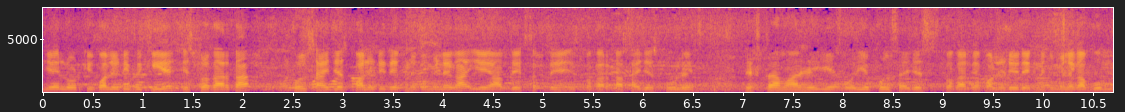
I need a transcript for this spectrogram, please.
ये लोड की क्वालिटी बिकी है। इस प्रकार का फुल साइजेस क्वालिटी देखने को मिलेगा। ये आप देख सकते हैं। इस प्रकार का साइजेस फुल है। एक्स्ट्रा माल है ये और ये फुल साइज़ इस प्रकार का क्वालिटी देखने को मिलेगा। बूम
